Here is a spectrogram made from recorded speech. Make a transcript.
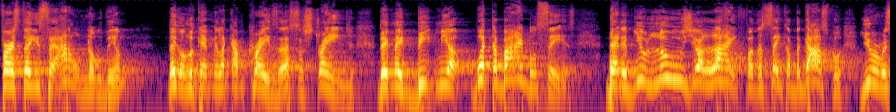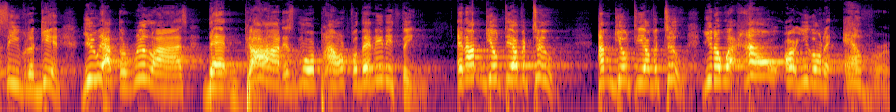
First thing you say, I don't know them. They're going to look at me like I'm crazy. That's a stranger. They may beat me up. What the Bible says that if you lose your life for the sake of the gospel, you'll receive it again. You have to realize that God is more powerful than anything. And I'm guilty of it too. I'm guilty of it too. You know what? How are you going to ever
